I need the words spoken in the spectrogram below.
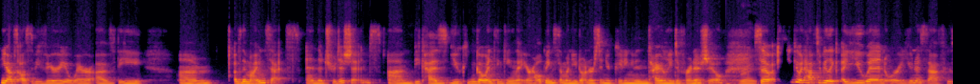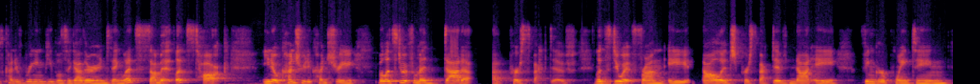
You have to also be very aware of the um, of the mindsets and the traditions um, because you can go in thinking that you're helping someone you don't understand you're creating an entirely different issue right. so i think it would have to be like a un or a unicef who's kind of bringing people together and saying let's summit let's talk you know country to country but let's do it from a data perspective let's right. do it from a knowledge perspective not a finger pointing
